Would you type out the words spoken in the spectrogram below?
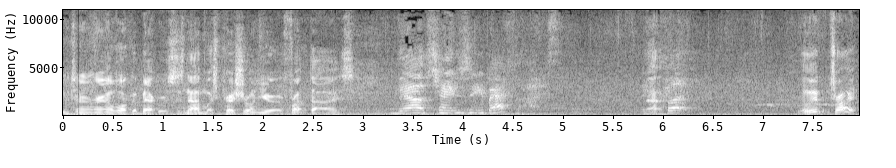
You turn around walking backwards. There's not much pressure on your front thighs. Now it's changing to your back thighs. Nah. But Really? Try it.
